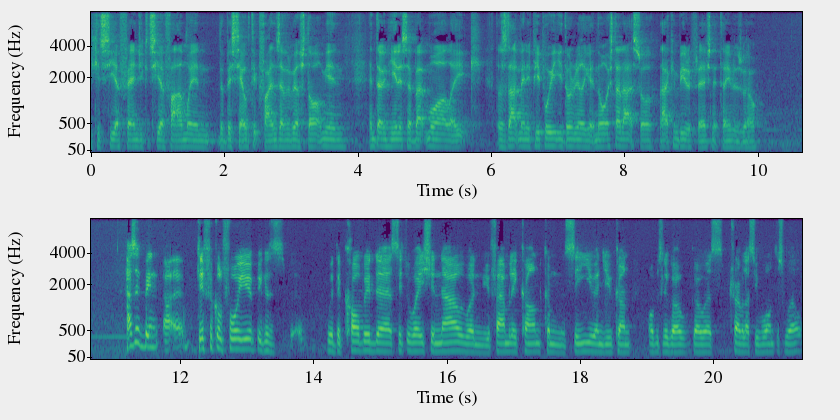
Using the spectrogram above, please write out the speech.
you could see your friends, you could see your family, and there'd be Celtic fans everywhere stopping me. And, and down here, it's a bit more like there's that many people, you don't really get noticed at that, so that can be refreshing at times as well. Has it been uh, difficult for you because uh, with the COVID uh, situation now, when your family can't come and see you, and you can obviously go go as travel as you want as well?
